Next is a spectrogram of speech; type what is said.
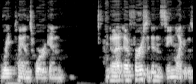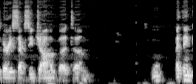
rate plans work. And you know, at, at, first, it didn't seem like it was a very sexy job, but um, I think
